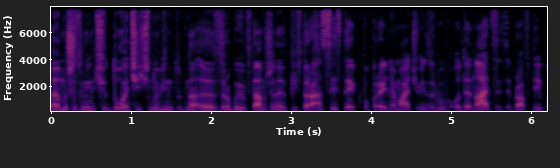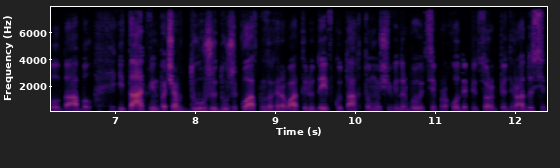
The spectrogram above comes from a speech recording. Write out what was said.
Е, Ми ж розуміємо, що Дончич, ну він тут на, е, зробив там вже не півтора асиста, як попереднього матчу, він зробив 11, зібрав трипл-дабл. І так, він почав дуже-дуже класно загравати людей в кутах, тому що він робив ці проходи під 45 градусів.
